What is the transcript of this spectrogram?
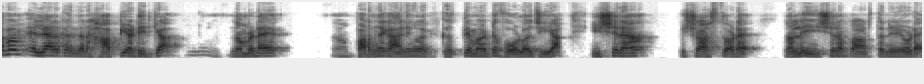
അപ്പം എല്ലാവർക്കും എന്താണ് ഹാപ്പി ആയിട്ടിരിക്കുക. നമ്മുടെ പറഞ്ഞ കാര്യങ്ങളൊക്കെ കൃത്യമായിട്ട് ഫോളോ ചെയ്യുക. ഈശ്വര വിശ്വാസത്തോടെ നല്ല ഈശ്വര പ്രാർത്ഥനയോടെ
